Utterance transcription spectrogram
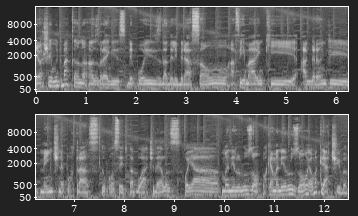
Eu achei muito bacana as drags, depois da deliberação, afirmarem que a grande mente, né, por trás do conceito da boate delas foi a Manila Luzon. Porque a Manila Luzon é uma criativa,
